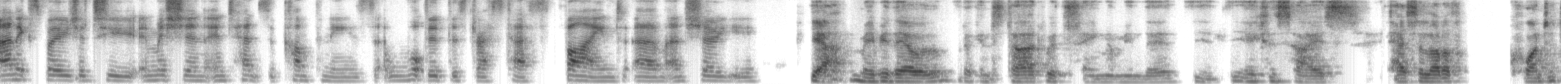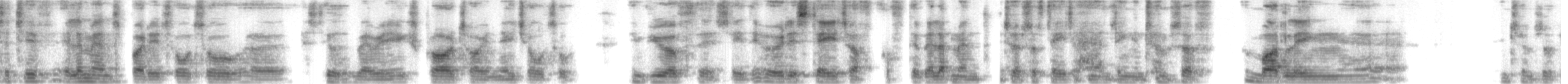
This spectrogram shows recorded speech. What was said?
and exposure to emission intensive companies. What did the stress test find um, and show you? Yeah, maybe there I can start with saying, I mean, the, the exercise has a lot of quantitative elements, but it's also uh, still very exploratory in nature, also in view of the, say, the early stage of, of development in terms of data handling, in terms of modeling, uh, in terms of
